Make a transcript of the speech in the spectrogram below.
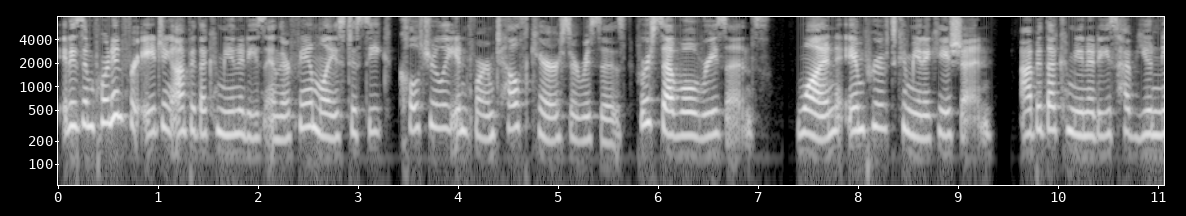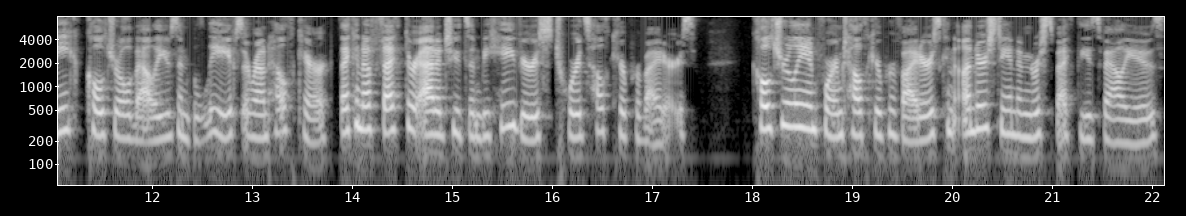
It is important for aging APIDA communities and their families to seek culturally informed healthcare services for several reasons. One, improved communication. APIDA communities have unique cultural values and beliefs around healthcare that can affect their attitudes and behaviors towards healthcare providers. Culturally informed healthcare providers can understand and respect these values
